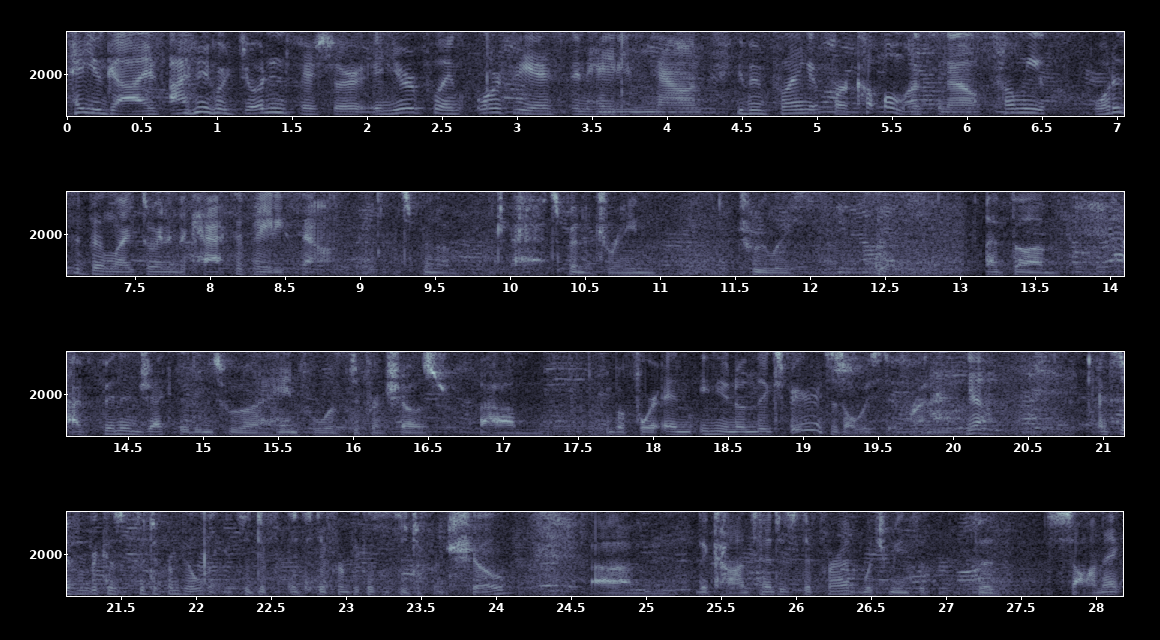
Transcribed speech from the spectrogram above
Hey, you guys, I'm here with Jordan Fisher, and you're playing Orpheus in Hadestown. You've been playing it for a couple months now. Tell me, what has it been like joining the cast of Hadestown? It's been a, it's been a dream, truly. I've um, I've been injected into a handful of different shows um, before, and, and, you know the experience is always different. Yeah, it's different because it's a different building. It's a different. It's different because it's a different show. Um, the content is different, which means that the sonic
